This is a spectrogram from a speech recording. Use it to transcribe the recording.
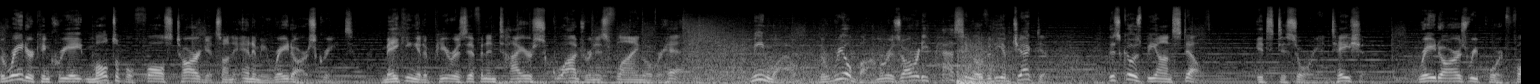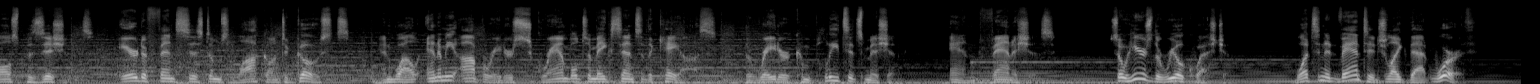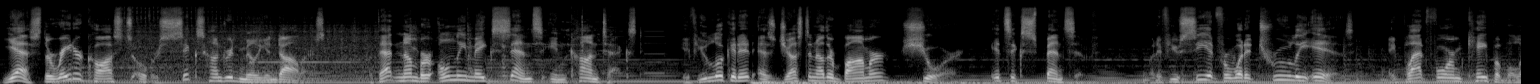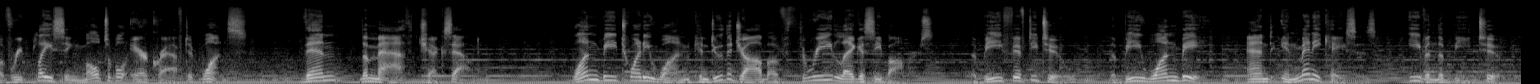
The Raider can create multiple false targets on enemy radar screens, making it appear as if an entire squadron is flying overhead. Meanwhile, the real bomber is already passing over the objective. This goes beyond stealth. It's disorientation. Radars report false positions, air defense systems lock onto ghosts, and while enemy operators scramble to make sense of the chaos, the Raider completes its mission and vanishes. So here's the real question. What's an advantage like that worth? Yes, the Raider costs over $600 million, but that number only makes sense in context. If you look at it as just another bomber, sure, it's expensive. But if you see it for what it truly is, a platform capable of replacing multiple aircraft at once, then the math checks out. One B-21 can do the job of three legacy bombers, the B-52, the B-1B, and in many cases, even the B-2.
